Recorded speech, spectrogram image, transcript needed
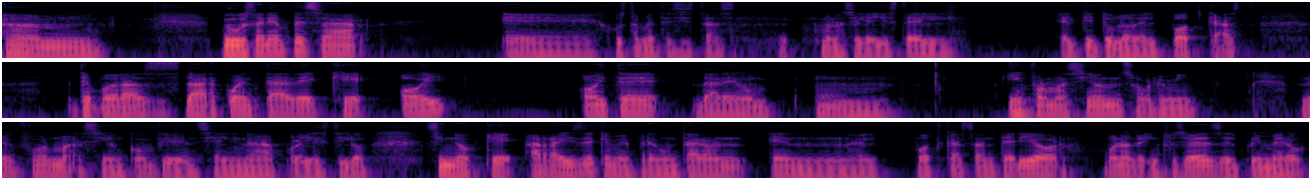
me gustaría empezar, eh, justamente si estás, bueno, si leíste el, el título del podcast, te podrás dar cuenta de que hoy, hoy te daré un, información sobre mí, no información confidencial ni nada por el estilo, sino que a raíz de que me preguntaron en el podcast anterior, bueno, inclusive desde el primero,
